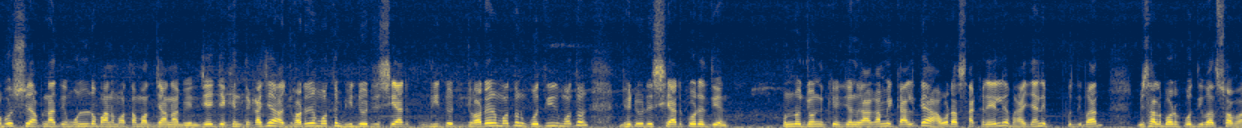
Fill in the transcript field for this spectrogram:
অবশ্যই আপনাদের মূল্যবান মতামত জানাবেন। যে যেখান থেকে আছে, আর ঝড়ের মতন ভিডিওটি শেয়ার ভিডিওটি ঝড়ের মতন, গতির মতন ভিডিওটি শেয়ার করে দিন। অন্যজনকে যেন আগামীকালকে হাওড়া সাঁকরে এলে ভাইজানি প্রতিবাদ, বিশাল বড় প্রতিবাদ সভা।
